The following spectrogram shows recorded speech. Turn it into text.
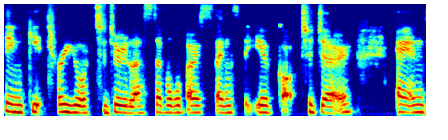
then get through your to do list of all those things that you've got to do. And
